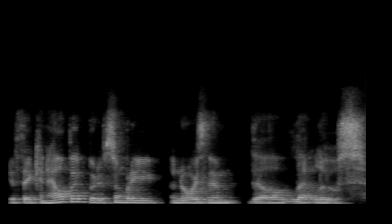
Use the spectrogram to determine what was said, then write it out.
if they can help it. But if somebody annoys them, they'll let loose.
